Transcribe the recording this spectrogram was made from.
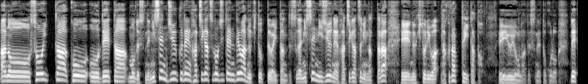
あの、そういったこうデータもですね、2019年8月の時点では抜き取ってはいたんですが、2020年8月になったら、えー、抜き取りはなくなっていたというようなですね、ところ。で、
